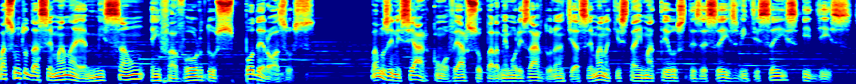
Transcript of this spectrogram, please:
O assunto da semana é Missão em favor dos poderosos. Vamos iniciar com o verso para memorizar durante a semana que está em Mateus 16, 26 e diz:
